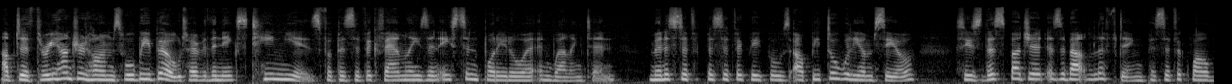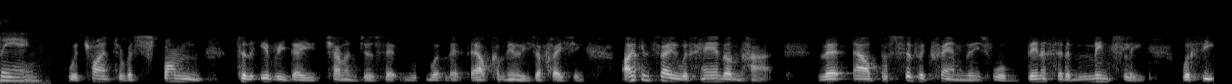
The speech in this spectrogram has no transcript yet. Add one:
up to 300 homes will be built over the next 10 years for Pacific families in eastern Porirua and Wellington. Minister for Pacific Peoples Aupito William Sio says this budget is about lifting Pacific well-being. We're trying to respond to the everyday challenges that, that our communities are facing. I can say with hand on heart that our Pacific families will benefit immensely with the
